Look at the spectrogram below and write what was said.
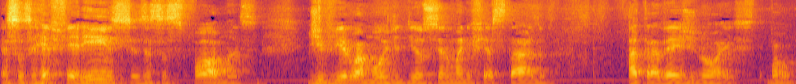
essas referências, essas formas de ver o amor de Deus sendo manifestado através de nós, tá bom?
